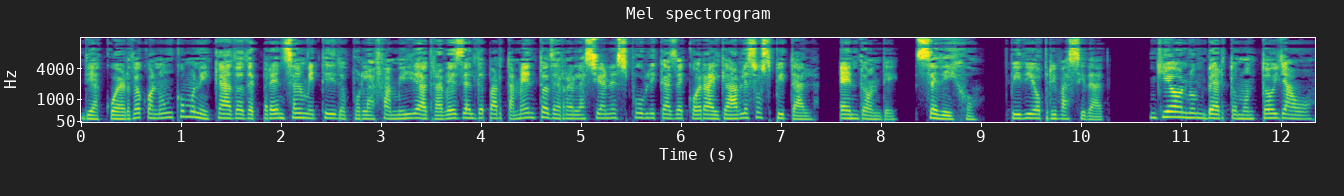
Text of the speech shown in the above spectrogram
de acuerdo con un comunicado de prensa emitido por la familia a través del Departamento de Relaciones Públicas de Coral Gables Hospital, en donde, se dijo, pidió privacidad. Guión Humberto Montoya o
